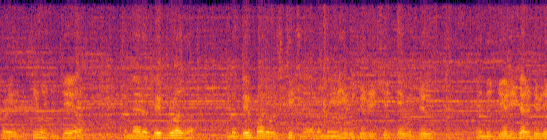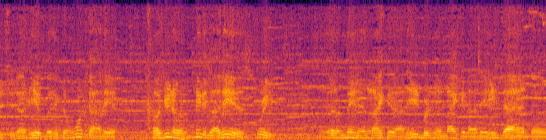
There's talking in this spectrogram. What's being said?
crazy? He went to jail and met a big brother, and the big brother was teaching the other men he would do the shit they would do in the jail. He tried to do that shit out here, but it couldn't work out here. Cause you know, niggas out here is free. The other men didn't like it out here. He really didn't like it out here. He died though.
